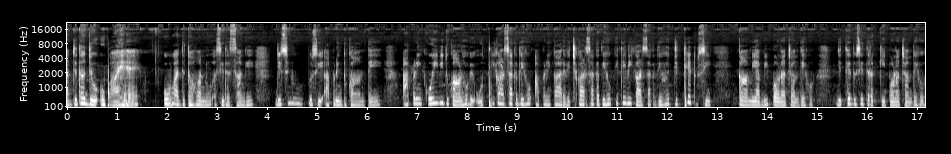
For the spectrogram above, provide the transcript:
ਅੱਜ ਦਾ ਜੋ ਉਪਾਅ ਹੈ ਉਹ ਅੱਜ ਤੁਹਾਨੂੰ ਅਸੀਂ ਦੱਸਾਂਗੇ ਜਿਸ ਨੂੰ ਤੁਸੀਂ ਆਪਣੀ ਦੁਕਾਨ 'ਤੇ ਆਪਣੀ ਕੋਈ ਵੀ ਦੁਕਾਨ ਹੋਵੇ, ਉੱਥੇ ਕਰ ਸਕਦੇ ਹੋ, ਆਪਣੇ ਘਰ ਵਿੱਚ ਕਰ ਸਕਦੇ ਹੋ, ਕਿਤੇ ਵੀ ਕਰ ਸਕਦੇ ਹੋ, ਜਿੱਥੇ ਤੁਸੀਂ ਕਾਮਯਾਬੀ ਪਾਉਣਾ ਚਾਹੁੰਦੇ ਹੋ, ਜਿੱਥੇ ਤੁਸੀਂ ਤਰੱਕੀ ਪਾਉਣਾ ਚਾਹੁੰਦੇ ਹੋ,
